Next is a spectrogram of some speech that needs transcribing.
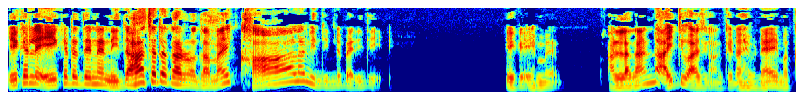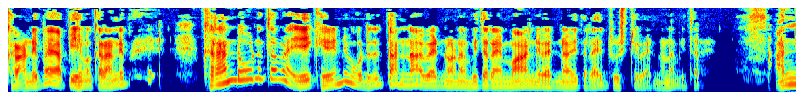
ඒකල ඒකට දෙන නිදහසට කරුණු තමයි කාලා විඳින්න බැරි දේ. ඒක එහෙම අල්ලගන්න අයිතිවාසිකම් කියනවා. එහෙම නෑ. එහෙම කරන්න එපා. අපි එහෙම කරන්න එපා. කරන්න ඕන තමයි. ඒක කෙරෙන්නේ මොකටද? තණ්හා වැඩනවා නම් විතරයි, මාන්නේ වැඩනවා විතරයි, දෘෂ්ටි වැඩනවා නම් විතරයි. අන්න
